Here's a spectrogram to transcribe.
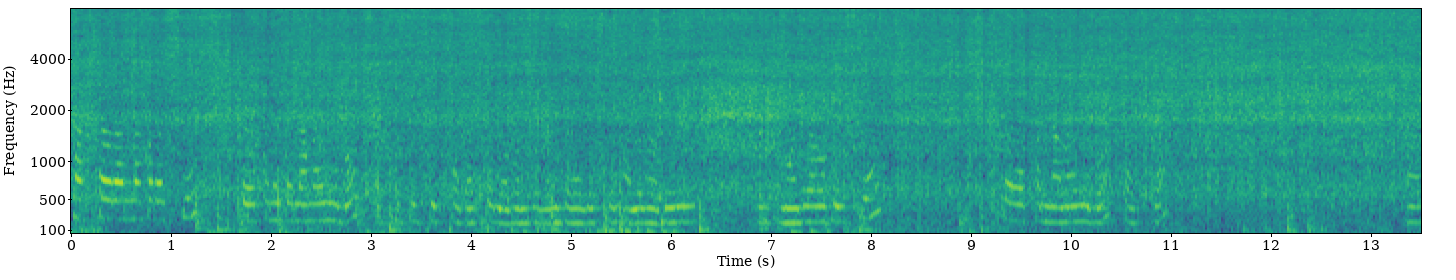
শাকটাও রান্না করা তো এখন এটা নামাই নেব। কিছু ঠিকঠাক আছে, লবণ টবণ হয়ে গেছে, ভালোভাবে মজাও হয়েছে। তো এখন নামাই নেব শাকটা আর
